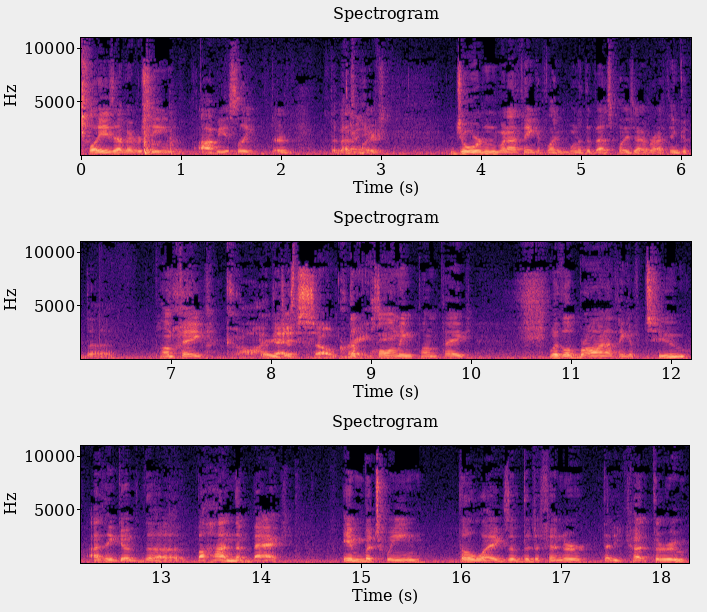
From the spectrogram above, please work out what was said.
plays I've ever seen. Obviously, they're the best Right. players. Jordan, when I think of like one of the best plays ever, I think of the pump fake. God, that just is so The palming pump fake. With LeBron, I think of two. I think of the behind the back, in between the legs of the defender that he cut through.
